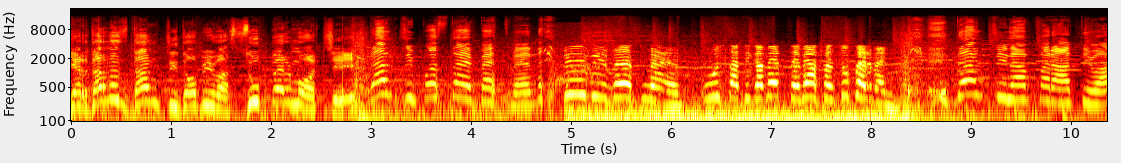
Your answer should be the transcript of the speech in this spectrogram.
Jer danas Danči dobiva super moći. Danči postaje Batman. Vidi Batman! Usta ti ga metnem, ja sam Superman! Danči na aparatima.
